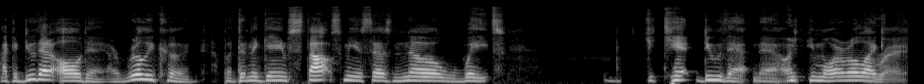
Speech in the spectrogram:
I could do that all day. I really could. But then the game stops me and says, "No, wait you can't do that now anymore. And we're like, right.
